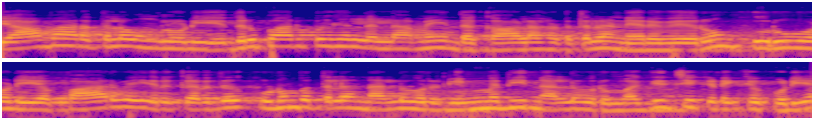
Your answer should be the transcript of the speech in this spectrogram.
வியாபாரத்தில் உங்களுடைய எதிர்பார்ப்புகள் எல்லாமே இந்த காலகட்டத்தில் நிறைவேறும். குருவோடைய பார்வை இருக்கிறது குடும்பத்தில் நல்ல ஒரு நிம்மதி நல்ல ஒரு மகிழ்ச்சி கிடைக்கக்கூடிய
